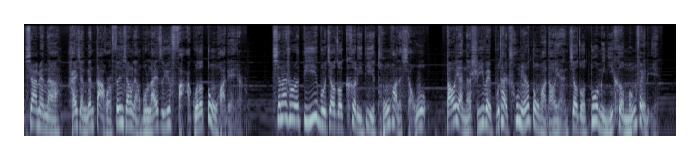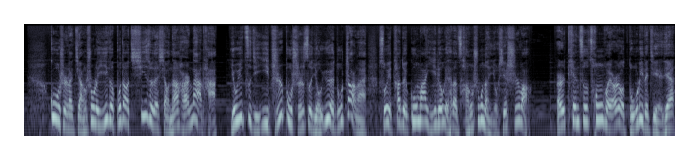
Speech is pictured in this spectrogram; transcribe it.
下面呢，还想跟大伙儿分享两部来自于法国的动画电影。先来说说第一部，叫做《克里蒂童话的小屋》。导演呢是一位不太出名的动画导演，叫做多米尼克·蒙费里。故事呢讲述了一个不到七岁的小男孩纳塔，由于自己一直不识字，有阅读障碍，所以他对姑妈遗留给他的藏书呢有些失望。而天资聪慧而又独立的姐姐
